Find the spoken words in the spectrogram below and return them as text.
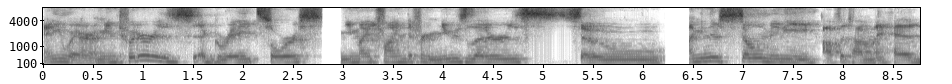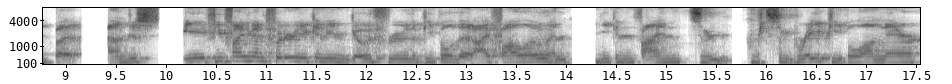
anywhere. I mean, Twitter is a great source. You might find different newsletters. So, I mean, there's so many off the top of my head, but um, just if you find me on Twitter, you can go through the people that I follow and you can find some some great people on there.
